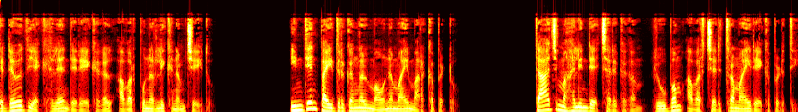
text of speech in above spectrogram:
കെഡവത് യഖലന്റെ രേഖകൾ അവർ പുനർലിഖനം ചെയ്തു. ഇന്ത്യൻ പൈതൃകങ്ങൾ മൗനമായി മറക്കപ്പെട്ടു. താജ്മഹലിന്റെ ചരിതകം രൂപം അവർ ചരിത്രമായി രേഖപ്പെടുത്തി.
